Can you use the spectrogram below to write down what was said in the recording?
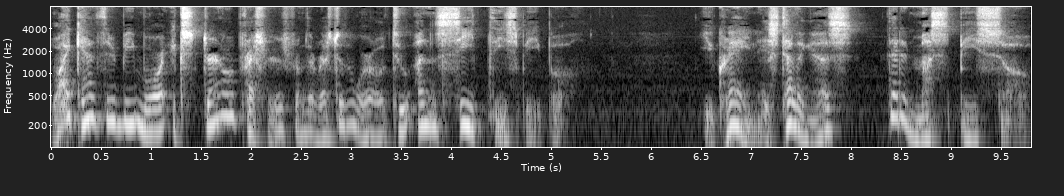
Why can't there be more external pressures from the rest of the world to unseat these people? Ukraine is telling us that it must be so.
